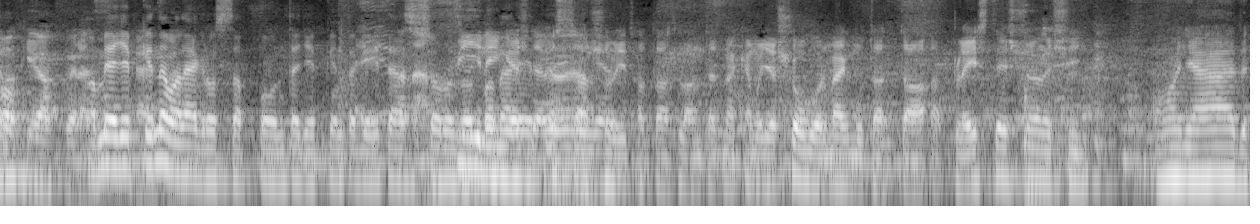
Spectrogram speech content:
Oké, akkor ami egyébként nem a legrosszabb pont egyébként a GTA sorozatban feelinges, de összehasonlíthatatlan. Tehát nekem, hogy a sógor megmutatta a Playstation, és így anyád,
